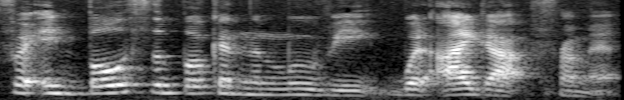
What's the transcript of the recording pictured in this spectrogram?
for in both the book and the movie, what I got from it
